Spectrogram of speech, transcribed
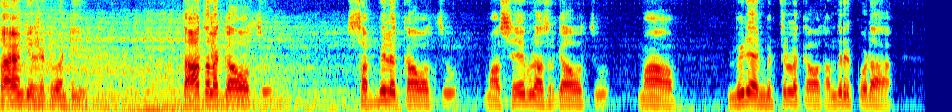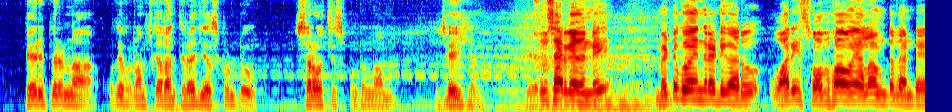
సహాయం చేసినటువంటి దాతలకు కావచ్చు సభ్యులకు కావచ్చు మా సేవిలాసులు కావచ్చు మా మీడియా మిత్రులకు కావచ్చు అందరికి కూడా పేరు పేరున ఉదయపూర్వ నమస్కారాన్ని తెలియజేసుకుంటూ సెలవు తీసుకుంటున్నాం. జై హింద్. చూశారు కదండి మెట్టు గోవిందరెడ్డి గారు వారి స్వభావం ఎలా ఉంటుందంటే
